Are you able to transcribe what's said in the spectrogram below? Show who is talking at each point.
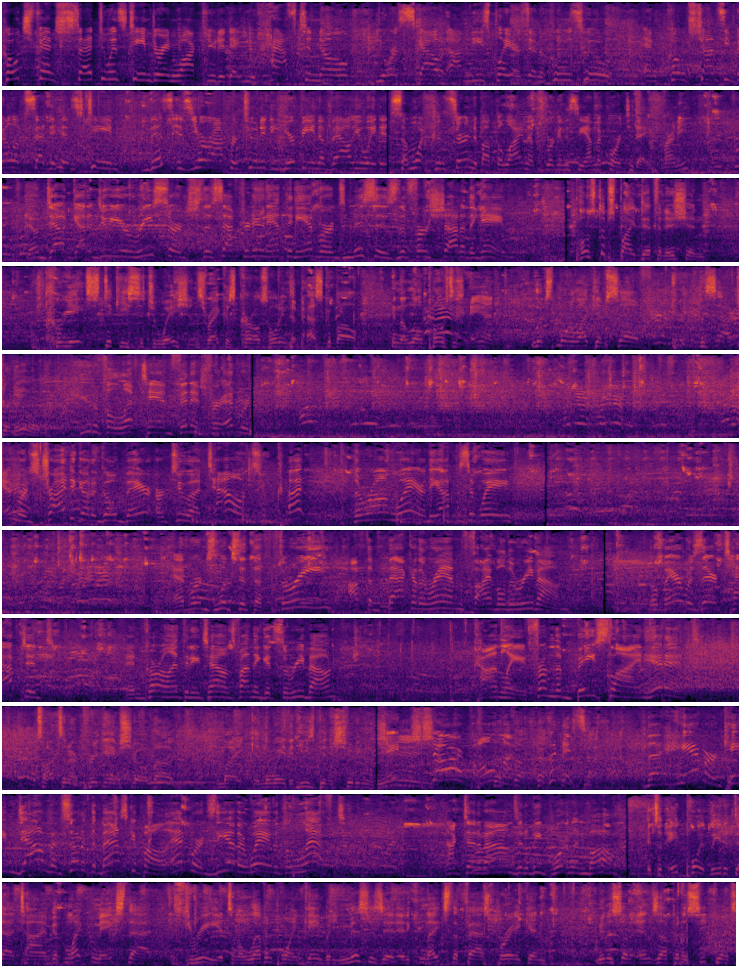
Speaker 1: Coach Finch said to his team during walkthrough today, you have to know your scout on these players and who's who. And Coach Chauncey Billups said to his team, this is your opportunity. You're being evaluated. Somewhat concerned about the lineups we're going to see on the court today. Marney?
Speaker 2: No doubt. Got to do your research this afternoon. Anthony Edwards misses the first shot of the game.
Speaker 3: Post-ups by definition create sticky situations, right? Because Karl's holding the basketball in the low post. Aunt looks more like himself this afternoon.
Speaker 2: Beautiful left-hand finish for Edwards. Edwards tried to go to Gobert or to uh, Towns, who cut the wrong way or the opposite way. Edwards looks at the three off the back of the rim. Thybulle the rebound. Gobert was there, tapped it, and Karl-Anthony Towns finally gets the rebound. Conley from the baseline, hit it.
Speaker 3: Talked in our pregame show about Mike and the way that he's been shooting.
Speaker 2: Shaedon mm. Sharpe, oh my goodness. The hammer came down, but so did the basketball. Edwards the other way with the left. Knocked out of bounds, it'll be Portland ball.
Speaker 3: It's an eight-point lead at that time. If Mike makes that three, it's an 11-point game, but he misses it. It ignites the fast break, and Minnesota ends up in a sequence.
